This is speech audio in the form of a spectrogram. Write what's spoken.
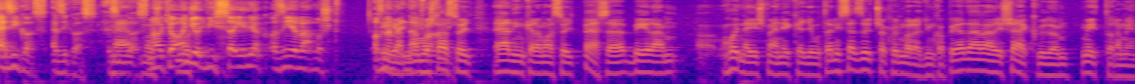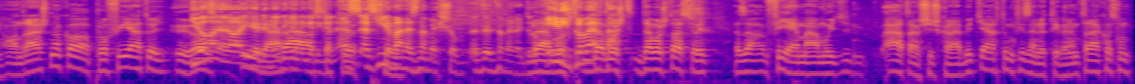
Ez igaz, ez igaz, ez Mert igaz. most- Mert hogyha annyi, most- hogy visszaírjak, az nyilván most Az nem Igen, egy na nagy most valami. az, hogy ellinkelem azt, hogy persze, Bélem, hogy ne ismernék egy jó teniszezőt, csak hogy maradjunk a példánál, és elküldöm, mit tudom én, Andrásnak a profiát, hogy ő Ja, az, ja, igen, igen, igen, igen, igen. Ez, ez nyilván ez nem egy sok, ez nem egy nagy dolog. De Én most, de, most, de most az, hogy ez a figyelj már, úgy általános iskolába jártunk, 15 éve nem találkoztunk,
